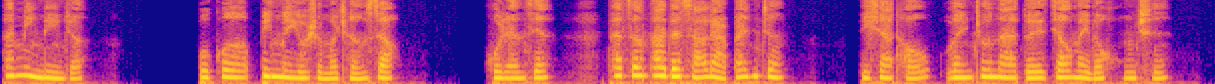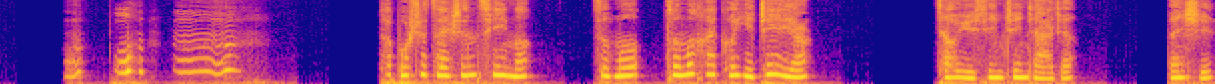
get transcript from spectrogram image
他命令着。不过并没有什么成效。忽然间，他将他的小脸扳正，低下头吻住那对娇美的红唇。嗯，不，嗯，他不是在生气吗？怎么，怎么还可以这样？乔雨欣挣扎着，但是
